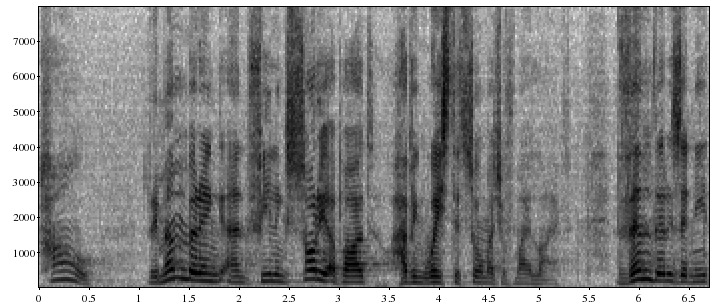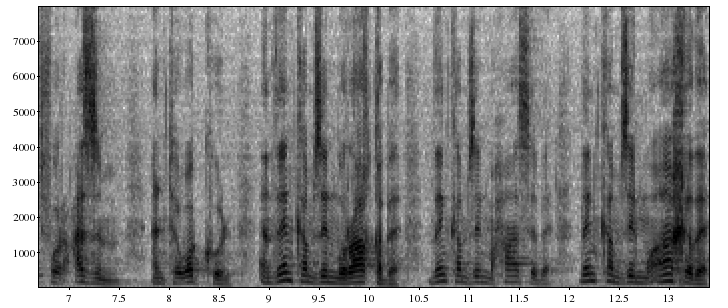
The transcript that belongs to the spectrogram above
How? remembering and feeling sorry about having wasted so much of my life. Then there is a need for azm and tawakkul. And then comes in muraqabah, then comes in muhasabah, then comes in mu'akhadha,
